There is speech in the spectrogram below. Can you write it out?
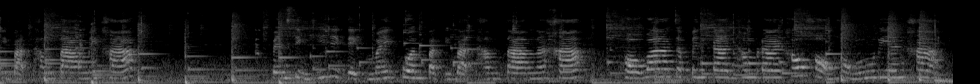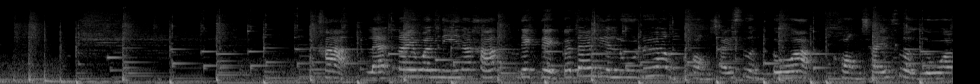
ฏิบัติทำ เป็นสิ่งที่เด็กๆ ไม่ควรปฏิบัติทำตามนะคะ เพราะว่าจะเป็นการทำลายเข้าของของโรงเรียนค่ะ ค่ะ และในวันนี้นะคะ เด็กๆ ก็ได้เรียนรู้เรื่องของใช้ส่วนตัว ของใช้ส่วนรวม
